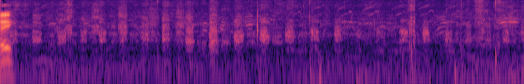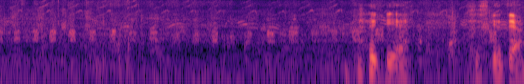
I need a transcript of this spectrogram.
Hey. yeah, just get down.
